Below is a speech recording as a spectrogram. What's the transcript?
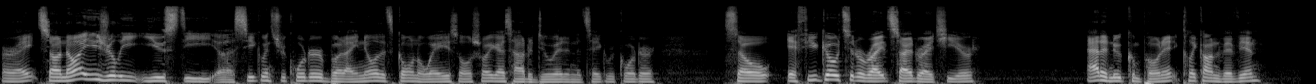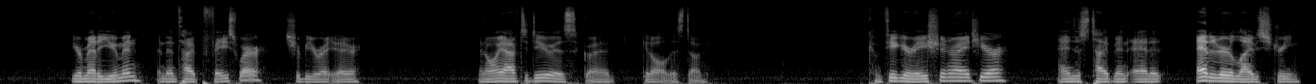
Alright, so now I usually use the uh, sequence recorder, but I know that's going away, so I'll show you guys how to do it in the take recorder. So if you go to the right side right here, add a new component, click on Vivian, your MetaHuman, and then type Faceware. Should be right there. And all you have to do is go ahead, get all this done. Configuration right here, and just type in edit editor live stream.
